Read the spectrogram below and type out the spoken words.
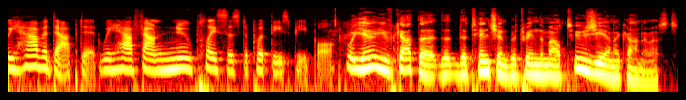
we have adapted. We have found new places to put these people. Well, you know, you've got the, the, the tension between the Malthusian economists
